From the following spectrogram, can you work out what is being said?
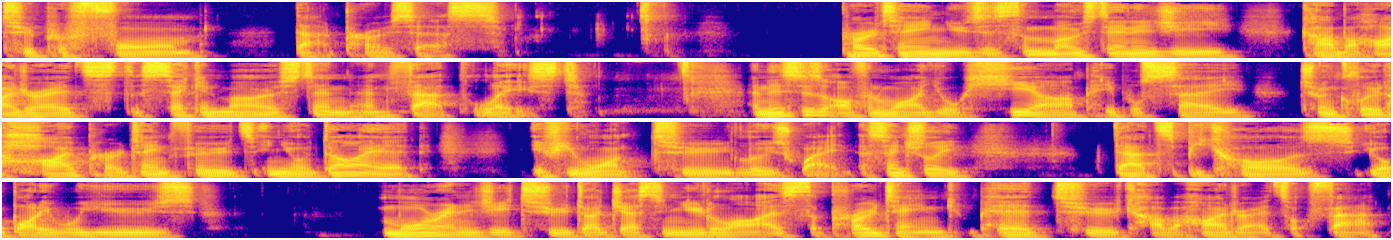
to perform that process. Protein uses the most energy, carbohydrates the second most, and, and fat the least. And this is often why you'll hear people say to include high protein foods in your diet if you want to lose weight. Essentially, that's because your body will use more energy to digest and utilize the protein compared to carbohydrates or fat.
